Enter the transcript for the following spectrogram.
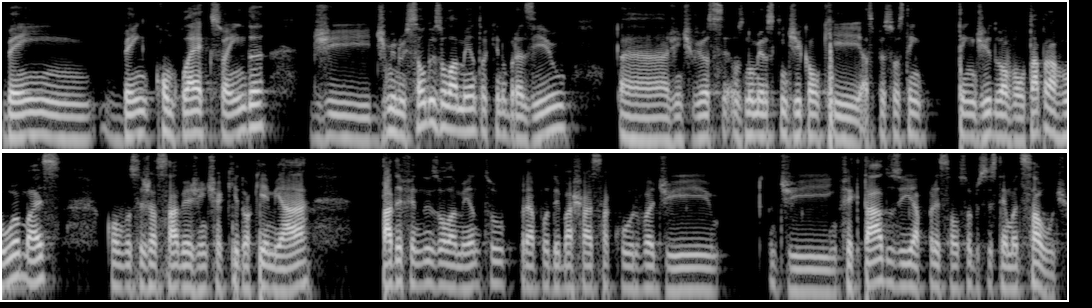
bem, bem complexo ainda de diminuição do isolamento aqui no Brasil. Uh, a gente viu os, os, números que indicam que as pessoas têm tendido a voltar para a rua, mas, como você já sabe, a gente aqui do AQMA está defendendo o isolamento para poder baixar essa curva de de infectados e a pressão sobre o sistema de saúde.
